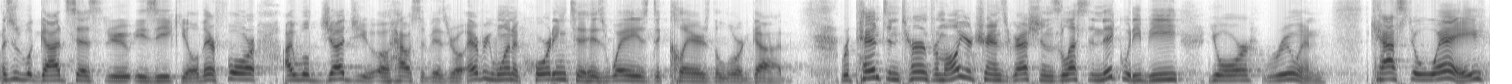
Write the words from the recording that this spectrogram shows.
This is what God says through Ezekiel. Therefore, I will judge you, O house of Israel, everyone according to his ways, declares the Lord God. Repent and turn from all your transgressions, lest iniquity be your ruin. Cast away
